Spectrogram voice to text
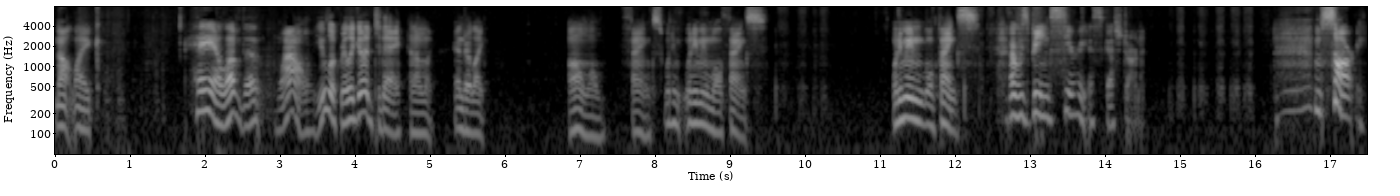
Not like, hey, I love that. Wow, you look really good today. And I'm like, and they're like, oh, well, thanks. What do you, what do you mean, well, thanks? What do you mean, well, thanks? I was being serious, gosh darn it. I'm sorry.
